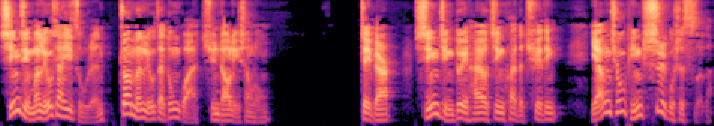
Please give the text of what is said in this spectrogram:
刑警们留下一组人，专门留在东莞寻找李胜龙。这边，刑警队还要尽快的确定杨秋平是不是死了。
